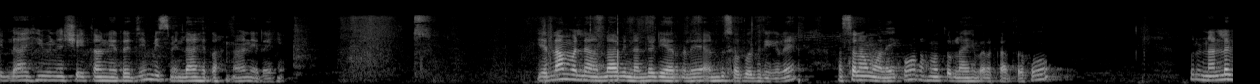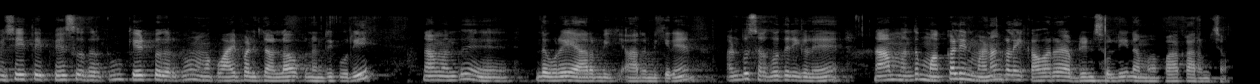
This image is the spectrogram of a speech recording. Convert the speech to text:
பில்லாஹி பிஸ்மில்லாஹி ரஹ்மான் ரஹீம் எல்லாம் வல்ல அல்லாவின் நல்லடியார்களே அன்பு சகோதரிகளே அஸ்லாம் அலைக்கும் ரஹமத்துல்லாஹி வரகாத்தகு ஒரு நல்ல விஷயத்தை பேசுவதற்கும் கேட்பதற்கும் நமக்கு வாய்ப்பளித்த அல்லாவுக்கு நன்றி கூறி நான் வந்து இந்த உரையை ஆரம்பி ஆரம்பிக்கிறேன். அன்பு சகோதரிகளே நாம் வந்து மக்களின் மனங்களை கவர அப்படின்னு சொல்லி நம்ம பார்க்க ஆரம்பித்தோம்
